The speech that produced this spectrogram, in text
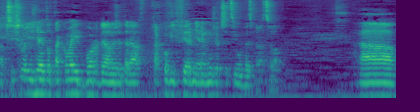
a přišlo jí, že je to takový bordel, že teda v takové firmě nemůže přeci vůbec pracovat. A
